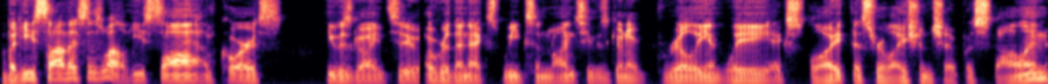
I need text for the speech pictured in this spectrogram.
but he saw this as well. He saw, of course, he was going to over the next weeks and months, he was going to brilliantly exploit this relationship with Stalin.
